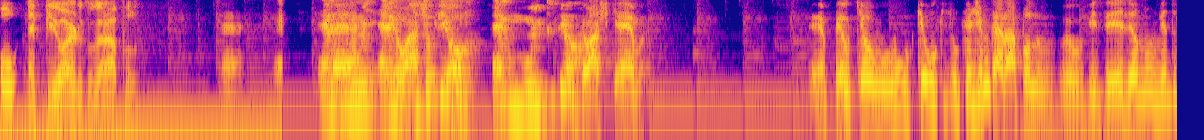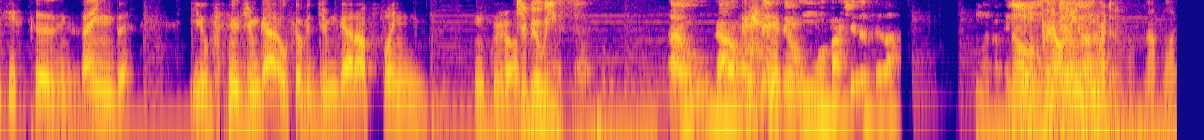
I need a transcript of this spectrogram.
Ou é pior do que o Garapolo? É. É, é, é muito, é muito pior. É muito pior. Eu acho que é. É pelo que eu, o, que, o, o que o Jim Garapolo eu vi dele, eu não vi do Kirk Cousins ainda. E o, o, Jim, o que eu vi do Jim Garoppolo foi em 5 jogos. QB Wins? É, o Garoppolo perdeu uma partida, sei lá. Não, não perdeu. Não, nenhuma. Não, não,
